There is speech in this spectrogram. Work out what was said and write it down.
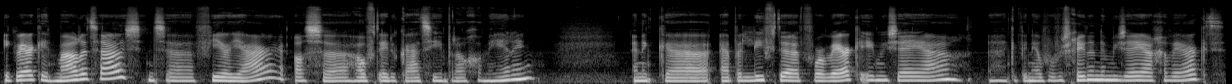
Ik werk in het Mauritshuis sinds uh, vier jaar als uh, hoofdeducatie en programmering. En ik uh, heb een liefde voor werken in musea. ik heb in heel veel verschillende musea gewerkt.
